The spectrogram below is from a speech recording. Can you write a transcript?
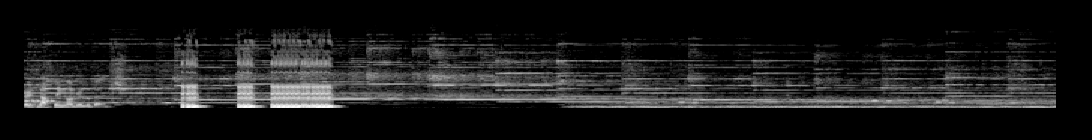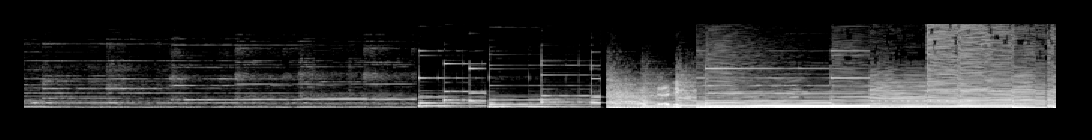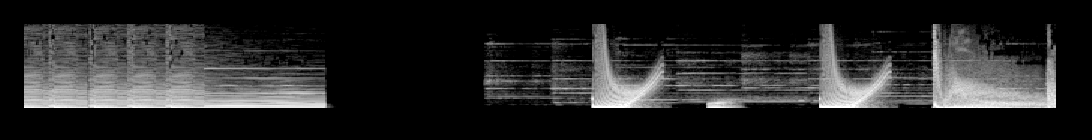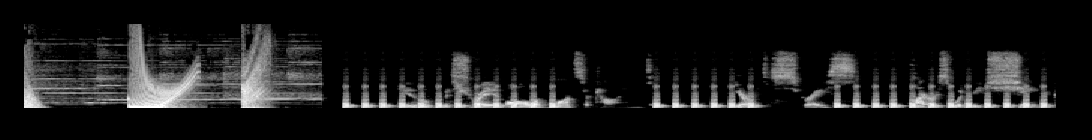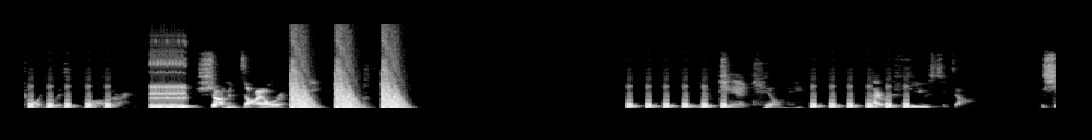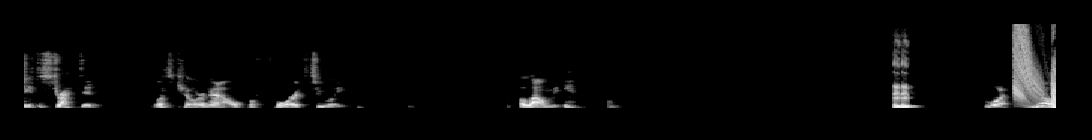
There's nothing under the bench. You've betrayed all of monster kind. You're a disgrace. Pyrus would be ashamed to call you his brother. Shove die already. You can't kill me. I refuse to die. She's distracted. Let's kill her now before it's too late. Allow me. What? No!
